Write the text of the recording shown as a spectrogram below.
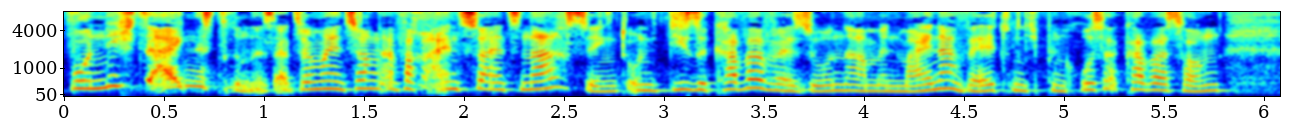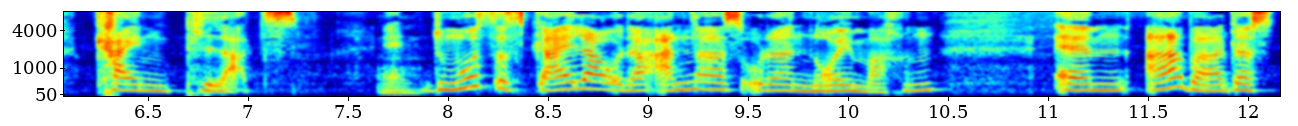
wo nichts eigenes drin ist, als wenn man den Song einfach eins zu eins nachsingt. Und diese Coverversionen haben in meiner Welt und ich bin großer Coversong keinen Platz. Du musst es geiler oder anders oder neu machen. Ähm, aber dass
